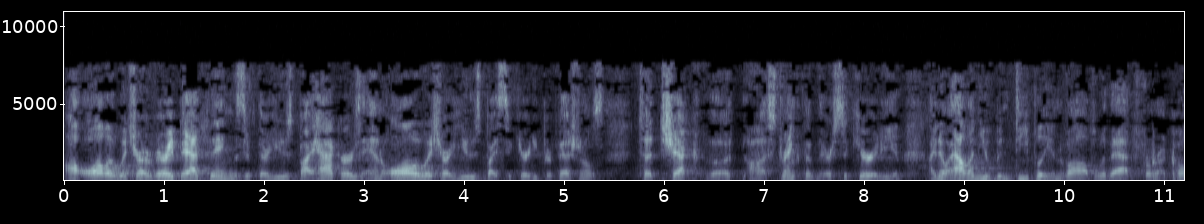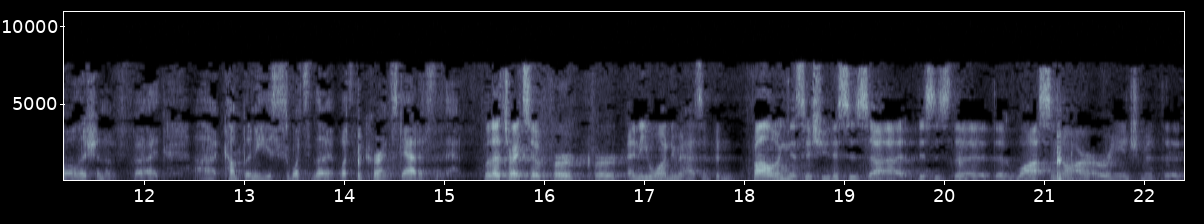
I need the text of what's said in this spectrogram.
uh, all of which are very bad things if they're used by hackers, and all of which are used by security professionals to check the uh, strength of their security. And I know, Alan, you've been deeply involved with that for a coalition of uh, companies. What's the what's the current status of that? Well, that's right. So for, anyone who hasn't been following this issue, this is uh, this is the Wassenaar arrangement, the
